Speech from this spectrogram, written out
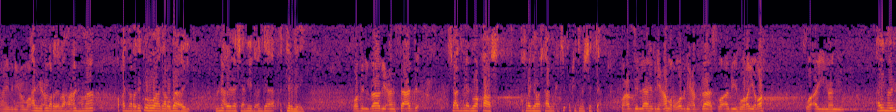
عن ابن عمر. عن ابن عمر رضي الله عنهما وقد مر ذكره وهذا رباعي من أعلى الأسانيد عند الترمذي. وفي الباب عن سعد سعد بن أبي وقاص أخرجه أصحاب الكتب الستة. وعبد الله بن عمرو وابن عباس وأبي هريرة وأيمن. أيمن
